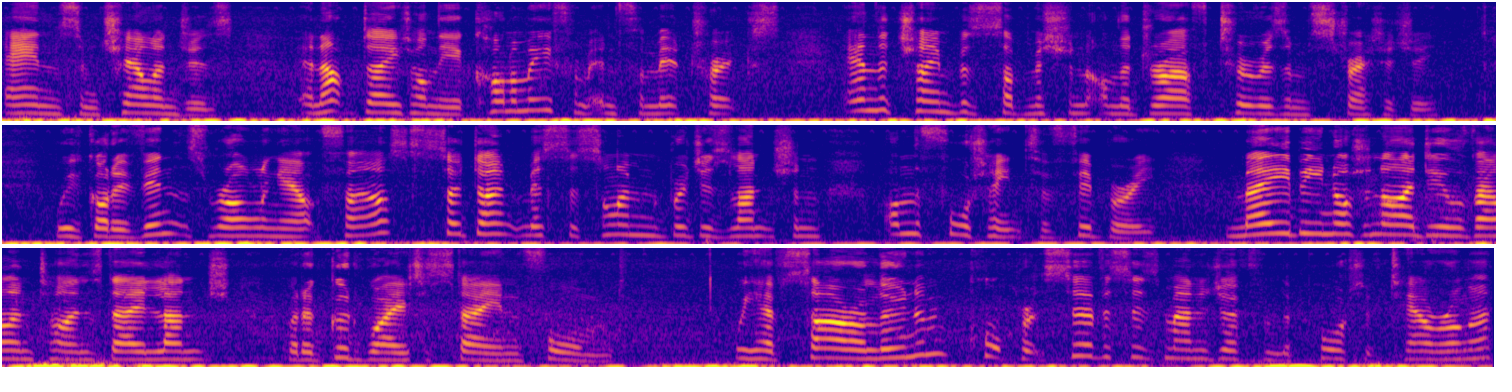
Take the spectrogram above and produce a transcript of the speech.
and some challenges. An update on the economy from Infometrics and the Chamber's submission on the draft tourism strategy. We've got events rolling out fast, so don't miss the Simon Bridges luncheon on the 14th of February. Maybe not an ideal Valentine's Day lunch, but a good way to stay informed. We have Sarah Lunham, Corporate Services Manager from the Port of Tauranga,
